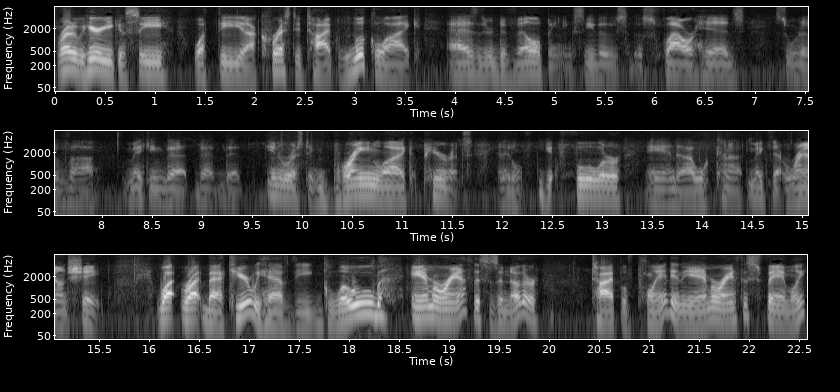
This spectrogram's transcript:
Right over here you can see what the uh, crested type look like as they're developing. You can see those, those flower heads sort of uh, making that, that, that interesting brain-like appearance and it'll get fuller and uh, will kind of make that round shape. What, right back here we have the globe amaranth. This is another type of plant in the amaranthus family.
